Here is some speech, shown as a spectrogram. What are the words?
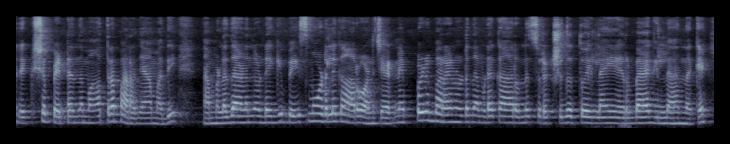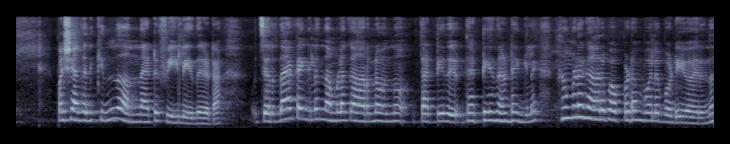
രക്ഷപ്പെട്ടെന്ന് മാത്രം പറഞ്ഞാൽ മതി. നമ്മളതാണെന്നുണ്ടെങ്കിൽ ബേസ് മോഡൽ കാറുമാണ്. ചേട്ടൻ എപ്പോഴും പറയാനുണ്ട് നമ്മുടെ കാറിന് സുരക്ഷിതത്വം ഇല്ല എയർ ബാഗ് ഇല്ല എന്നൊക്കെ. പക്ഷെ അതെനിക്ക് ഇന്ന് നന്നായിട്ട് ഫീൽ ചെയ്ത് കേട്ടാ. ചെറുതായിട്ടെങ്കിലും നമ്മളെ കാറിനെ ഒന്ന് തട്ടി തട്ടിയെന്നുണ്ടെങ്കിൽ നമ്മുടെ കാറ് പപ്പടം പോലെ പൊടിയുമായിരുന്നു.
